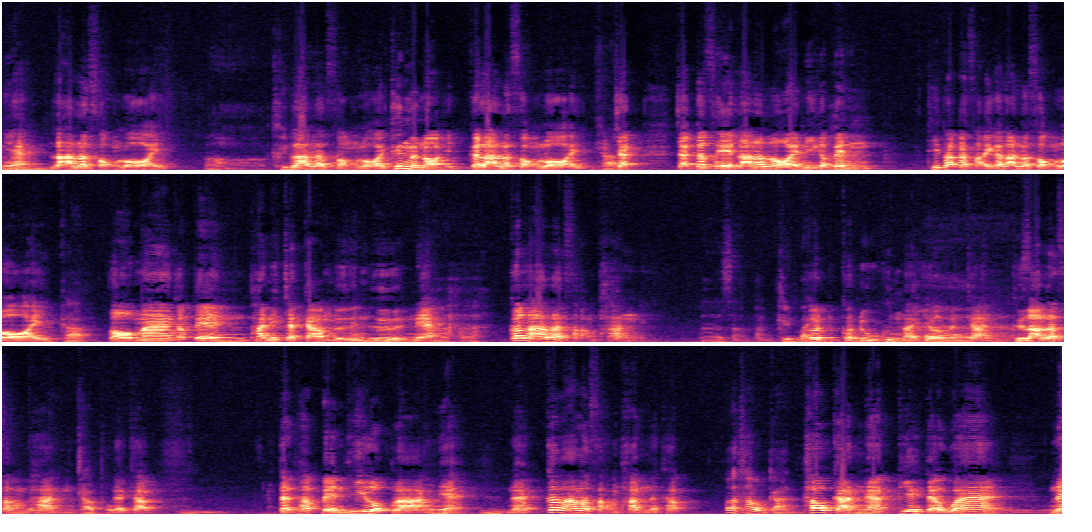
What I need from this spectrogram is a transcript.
เนี่ยอืมล้านละ200อ๋อขึ้นล้านละ200ขึ้นมาหน่อยก็ล้านละครับ200จากจากเกษตรล้านละร้อยนี่ก็เป็นที่พักอาศัยก็ล้านละ200ครับต่อมาก็เป็นพาณิชยกรรมหรืออื่นๆ เนี่ยอ่าฮะก็ล้านละ3,000สามพันขึ้นไปก็ก็ดูขึ้นมาเยอะเหมือนกันอ่าคือล้านละครับผม3,000นะครับอืม แต่ถ้าเป็นที่ลกล้างเนี่ยอืมนะก็ล้านละ3,000นะครับก็เท่ากัน เท่ากันนะเพียงแต่ว่าอืมใน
